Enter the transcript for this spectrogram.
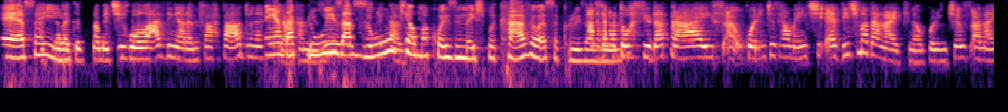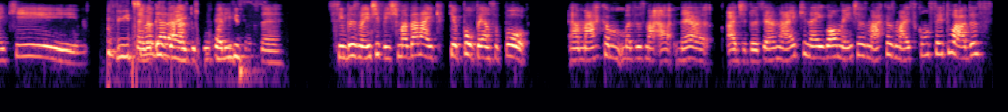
é, essa aí. Ela é totalmente enrolada em arame farpado, né? Tem a é da cruz azul, que é uma coisa inexplicável, essa cruz a azul. A torcida atrás. O Corinthians realmente é vítima da Nike, né? O Corinthians, a Nike. Vítima da Nike. O Corinthians, né? Simplesmente vítima da Nike. Porque, pô, pensa, pô, a marca, uma das né, a Adidas e a Nike, né, igualmente as marcas mais conceituadas,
